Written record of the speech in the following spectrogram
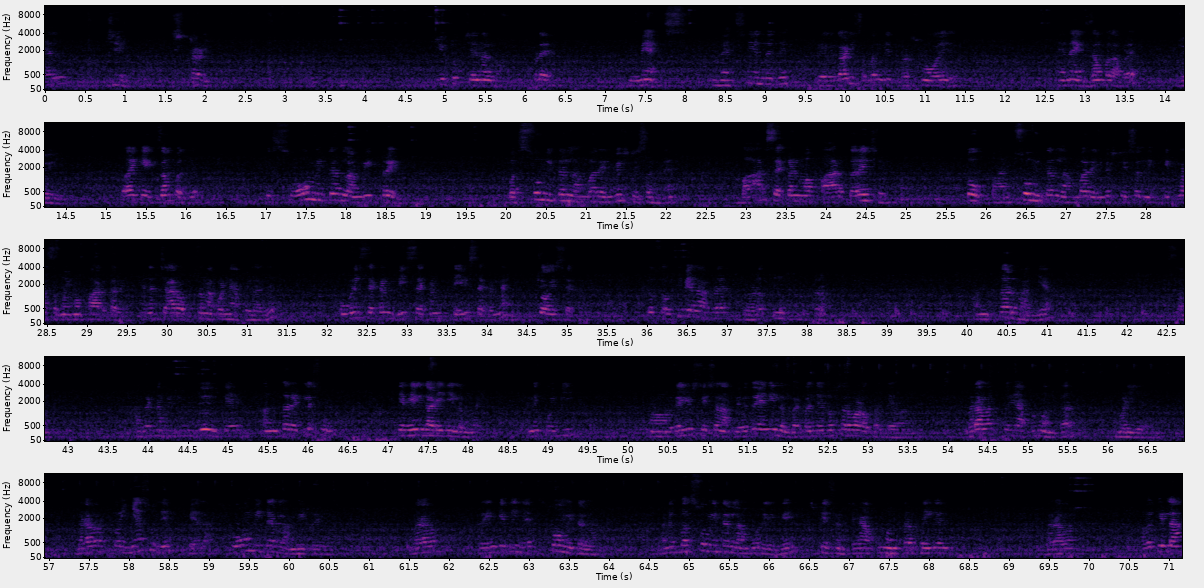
L જે study YouTube ચેનલમાં આપણે મેથ્સ મેથ્સની અંદર જે રેલગાડી સંબંધિત પ્રશ્નો હોય છે, એના એક્ઝામ્પલ આપણે જોઈએ. તો આ એક એક્ઝામ્પલ છે કે સો મીટર લાંબી ટ્રેન બસો મીટર લાંબા રેલવે સ્ટેશનને બાર સેકન્ડમાં પાર કરે છે તો પાંચસો મીટર લાંબા રેલવે સ્ટેશનને કેટલા સમયમાં પાર કરે? એના ચાર ઓપ્શન આપણને આપેલા છે. ઓગણીસ સેકન્ડ વીસ સેકન્ડ ત્રેવીસ સેકન્ડ ને ચોવીસ સેકન્ડ તો સૌથી પહેલાં આપણે ઝડપનું સૂત્ર, અંતર ભાગ્યા સમય. આગળના વિડીયોમાં જોયું કે અંતર એટલે શું? કે રેલગાડીની લંબાઈ. અને કોઈ બી રેલવે સ્ટેશન આપ્યું હોય તો એની લંબાઈ, પણ એનો સરવાળો કરી દેવાનો. બરાબર? તો એ આપણું અંતર મળી જાય. બરાબર? તો અહીંયા છે? પહેલા સો મીટર લાંબી ટ્રેન છે. બરાબર? ટ્રેન કેટલી છે? સો મીટર લાંબી. અને બસો મીટર લાંબુ રેલવે સ્ટેશન છે. આપણું અંતર થઈ ગયું. બરાબર? હવે કેટલા?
